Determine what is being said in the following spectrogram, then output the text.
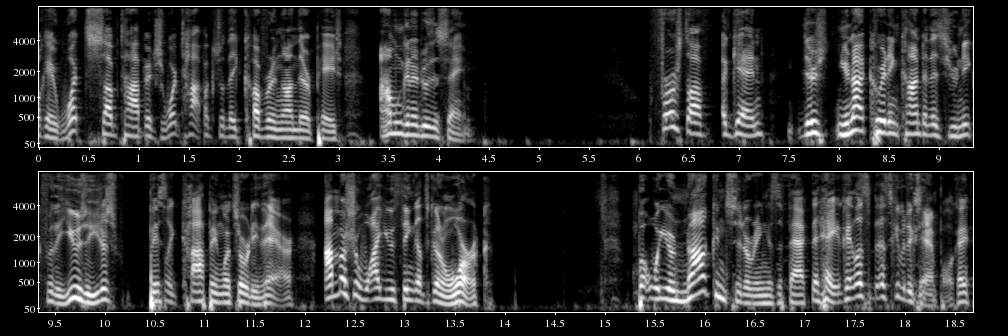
okay, what subtopics, what topics are they covering on their page? I'm going to do the same first off, again, there's you're not creating content that's unique for the user. You're just basically copying what's already there. I'm not sure why you think that's going to work. But what you're not considering is the fact that hey, okay, let's let's give an example. Okay,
